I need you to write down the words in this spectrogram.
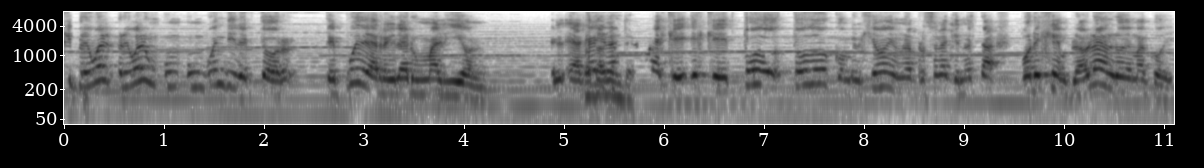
Sí, pero igual, pero igual un, un- un buen director te puede arreglar un mal guion. El- acá hay una es que, es que todo, todo convergió en una persona que no está. Por ejemplo, hablaban lo de McCoy.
